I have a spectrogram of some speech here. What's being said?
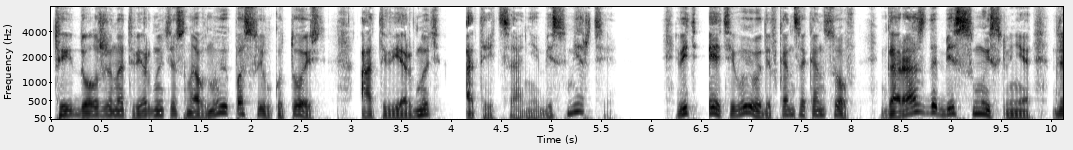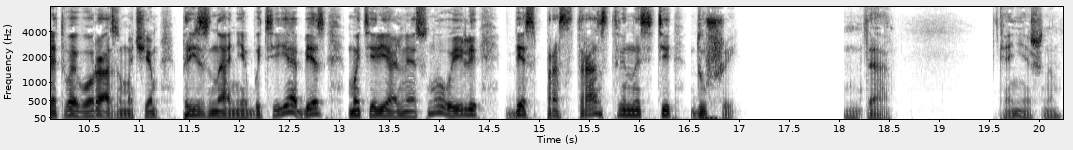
ты должен отвергнуть основную посылку, то есть отвергнуть отрицание бессмертия. Ведь эти выводы, в конце концов, гораздо бессмысленнее для твоего разума, чем признание бытия без материальной основы или без пространственности души. Да, конечно.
